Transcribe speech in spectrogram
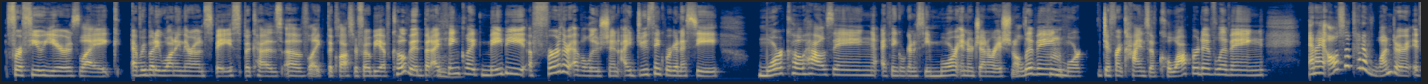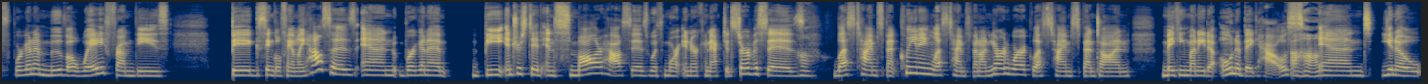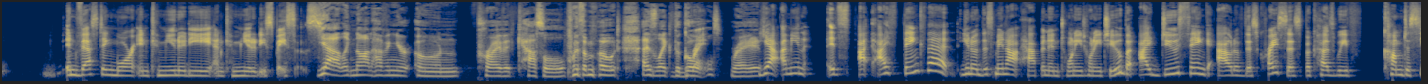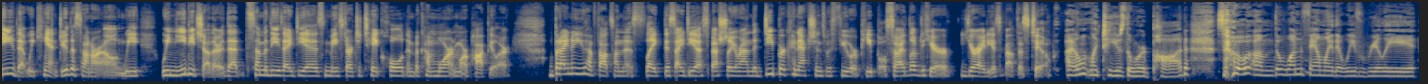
for a few years like everybody wanting their own space because of like the claustrophobia of covid but i mm-hmm. think like maybe a further evolution i do think we're going to see more co-housing. I think we're going to see more intergenerational living, hmm. more different kinds of cooperative living. And I also kind of wonder if we're going to move away from these big single family houses and we're going to be interested in smaller houses with more interconnected services, huh. less time spent cleaning, less time spent on yard work, less time spent on making money to own a big house. Uh-huh. And, you know, investing more in community and community spaces. Yeah, like not having your own private castle with a moat as like the goal, right? right? Yeah, I mean, it's I, I think that you know this may not happen in 2022 but i do think out of this crisis because we've come to see that we can't do this on our own. We we need each other. That some of these ideas may start to take hold and become more and more popular. But I know you have thoughts on this, like this idea especially around the deeper connections with fewer people. So I'd love to hear your ideas about this too. I don't like to use the word pod. So um, the one family that we've really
